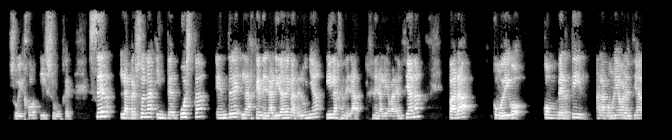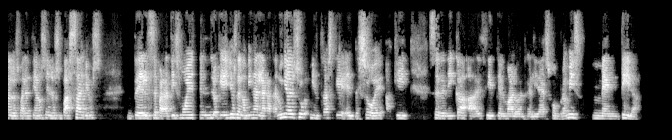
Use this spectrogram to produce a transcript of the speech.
su hijo y su mujer. Ser la persona interpuesta entre la Generalidad de Cataluña y la Generalidad Valenciana para, como digo, convertir a la comunidad valenciana, a los valencianos, en los vasallos del separatismo en lo que ellos denominan la Cataluña del Sur, mientras que el PSOE aquí se dedica a decir que el malo en realidad es compromiso mentira.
